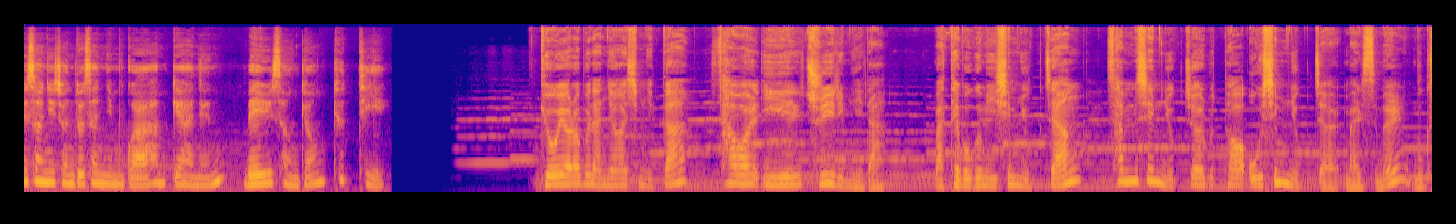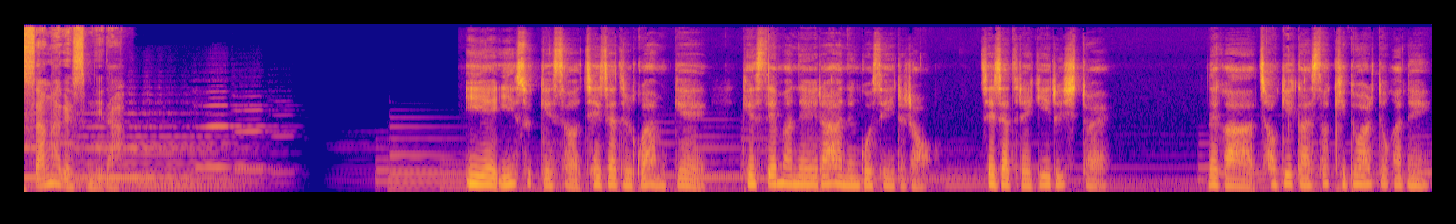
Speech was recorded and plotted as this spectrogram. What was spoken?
최선희 전도사님과 함께하는 매일 성경 큐티. 교회 여러분 안녕하십니까? 4월 2일 주일입니다. 마태복음 26장 36절부터 56절 말씀을 묵상하겠습니다. 이에 예수께서 제자들과 함께 겟세마네라 하는 곳에 이르러 제자들에게 이르시되 내가 저기 가서 기도할 동안에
